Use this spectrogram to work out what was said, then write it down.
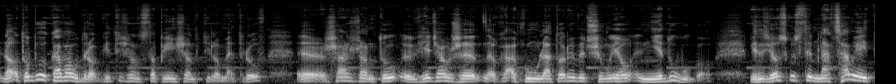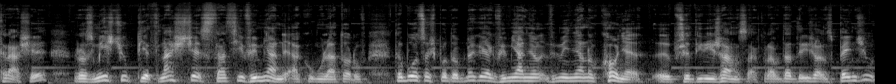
No to był kawał drogi, 1150 km. Charles Jantou wiedział, że akumulatory wytrzymują niedługo, więc w związku z tym na całej trasie rozmieścił 15 stacji wymiany akumulatorów. To było coś podobnego jak wymieniano, wymieniano konie y, przy diligencach, prawda? Diligence pędził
